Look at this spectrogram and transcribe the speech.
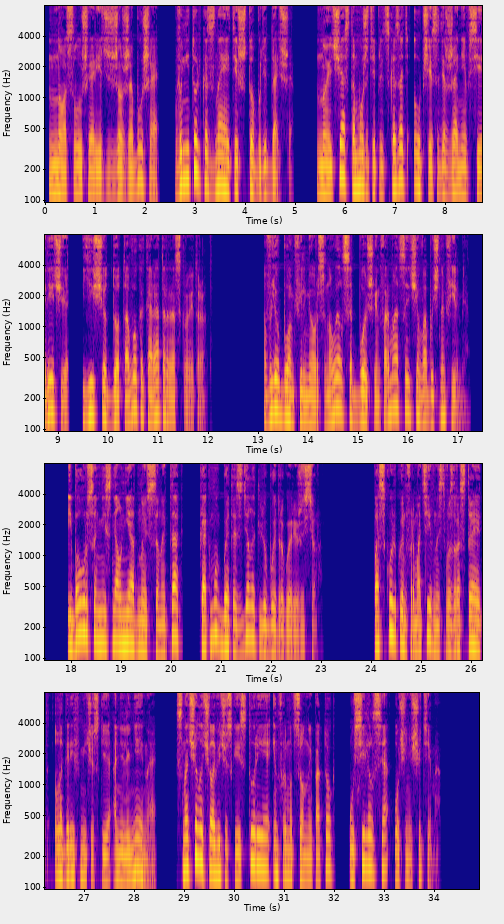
Но, слушая речь Джорджа Буша, вы не только знаете, что будет дальше, но и часто можете предсказать общее содержание всей речи еще до того, как оратор раскроет рот. В любом фильме Орсона Уэллса больше информации, чем в обычном фильме. Ибо Орсон не снял ни одной сцены так, как мог бы это сделать любой другой режиссер. Поскольку информативность возрастает логарифмически, а не линейно, с начала человеческой истории информационный поток усилился очень ощутимо.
